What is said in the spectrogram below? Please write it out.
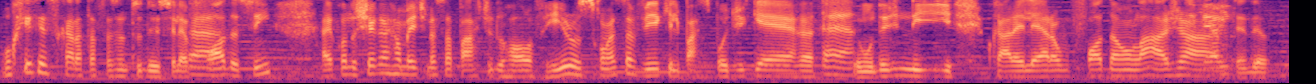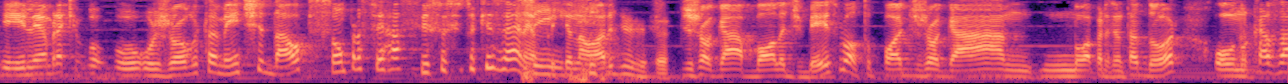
por que, que esse cara tá fazendo tudo isso? Ele é, É. foda assim? Aí quando chega realmente nessa parte do Hall of Heroes, você começa a ver que ele participou de guerra, É. do mundo de Ni. O cara, ele era um fodão lá já, é- entendeu? E lembra que o, o, o jogo também te dá a opção pra ser racista se tu quiser, né? Sim. Porque na hora de, de jogar a bola de beisebol, tu pode jogar no apresentador ou no casal.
